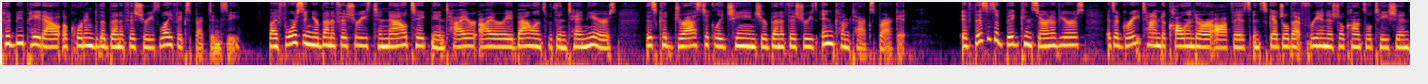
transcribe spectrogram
could be paid out according to the beneficiary's life expectancy. By forcing your beneficiaries to now take the entire IRA balance within 10 years, this could drastically change your beneficiary's income tax bracket. If this is a big concern of yours, it's a great time to call into our office and schedule that free initial consultation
